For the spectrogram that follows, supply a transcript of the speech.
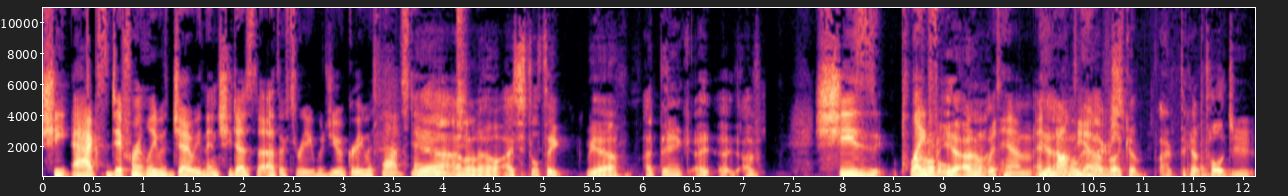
she acts differently with Joey than she does the other three. Would you agree with that statement? Yeah, I don't know. I still think, yeah, I think I, have she's playful I yeah, I don't, with him and yeah, not I don't the have others. Like a, I think I've told you,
